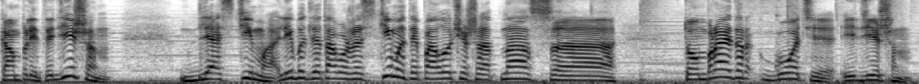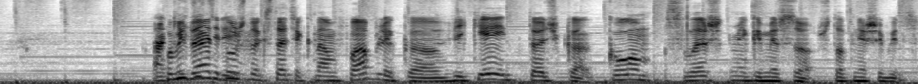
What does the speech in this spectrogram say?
Complete Edition для Steam, либо для того же Steam ты получишь от нас э, Tomb Raider GOTY Edition. А кидать победителей... нужно, кстати, к нам в паблик э, vk.com slash мегамесо, чтоб не ошибиться.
